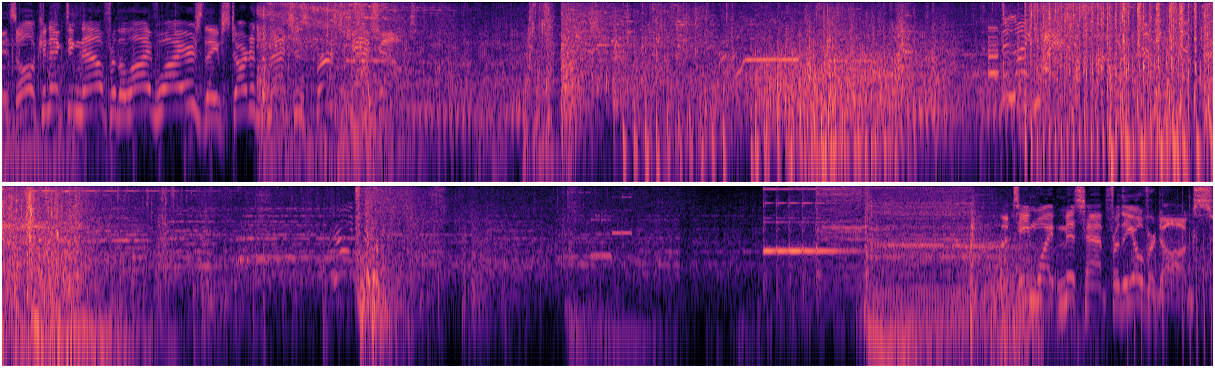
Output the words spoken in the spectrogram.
It's all connecting now for the live wires. They've started the match's first cash out. The live wires spark a stunning smash. A team wipe mishap for the Overdogs.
